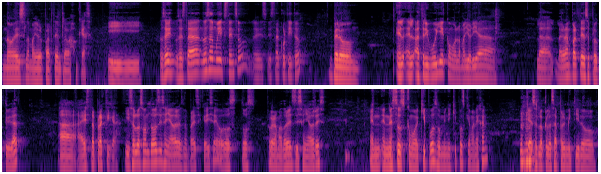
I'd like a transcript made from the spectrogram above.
no es la mayor parte del trabajo que hacen. Y no sé, o sea, está, no está muy extenso, es- está cortito, pero él, él atribuye como la mayoría, la, la gran parte de su productividad a, a esta práctica. Y solo son dos diseñadores, me parece que dice, o dos, dos programadores, diseñadores en, en estos como equipos o mini equipos que manejan, Ujú. que eso es lo que les ha permitido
